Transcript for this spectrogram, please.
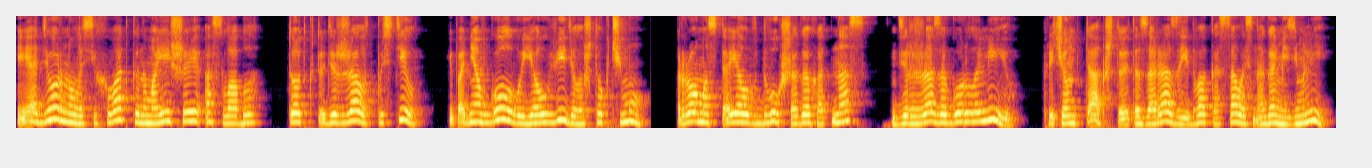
Я дернулась, и хватка на моей шее ослабла. Тот, кто держал, отпустил. И, подняв голову, я увидела, что к чему. Рома стоял в двух шагах от нас, держа за горло Лию. Причем так, что эта зараза едва касалась ногами земли.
